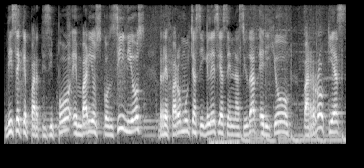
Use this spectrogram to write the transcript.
Dice que participó en varios concilios, reparó muchas iglesias en la ciudad, erigió parroquias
